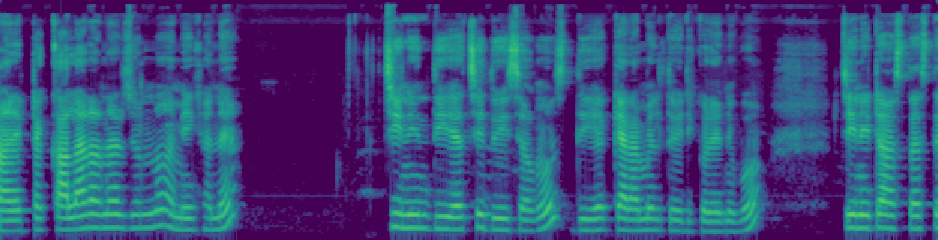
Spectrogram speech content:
আর একটা কালার আনার জন্য আমি এখানে চিনি দিয়েছি দুই চামচ, দিয়ে ক্যারামেল তৈরি করে নিব। চিনিটা আস্তে আস্তে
